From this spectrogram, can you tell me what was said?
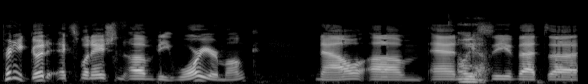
pretty good explanation of the warrior monk now, um, and Oh, we see that uh,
